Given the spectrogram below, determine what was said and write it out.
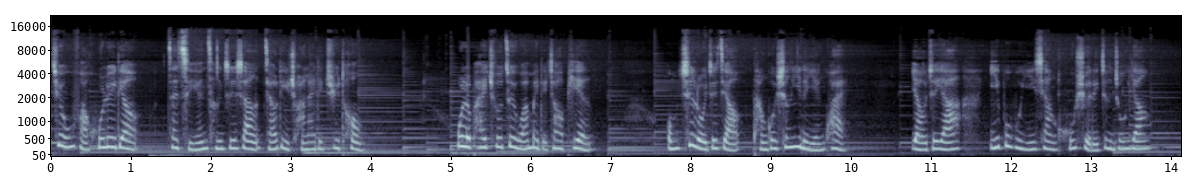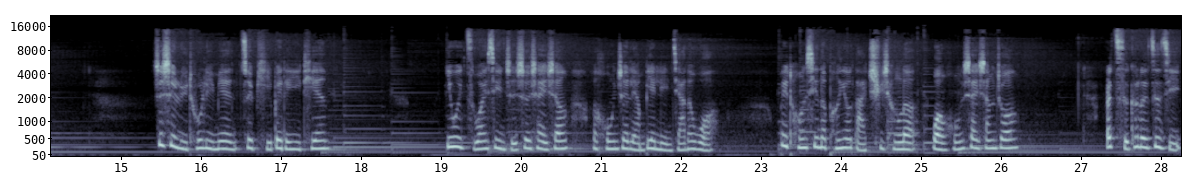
却无法忽略掉在此岩层之上脚底传来的剧痛。为了拍出最完美的照片，我们赤裸着脚淌过生硬的岩块，咬着牙一步步移向湖水的正中央。这是旅途里面最疲惫的一天。因为紫外线直射晒伤而红着两边脸颊的我，被同行的朋友打趣成了网红晒伤妆，而此刻的自己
